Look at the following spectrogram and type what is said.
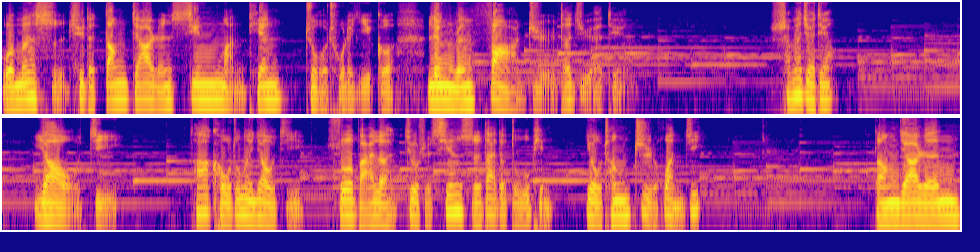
我们死去的当家人星满天做出了一个令人发指的决定。什么决定？药剂。他口中的药剂，说白了就是新时代的毒品，又称致幻剂。当家人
